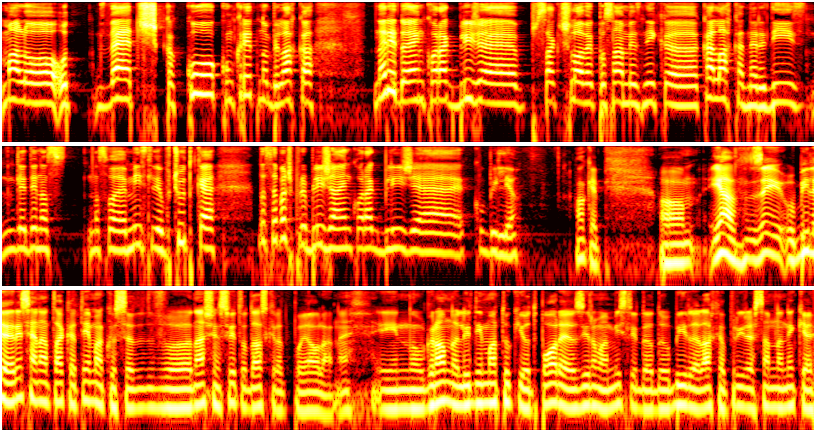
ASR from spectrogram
malo več, kako konkretno bi lahko naredil en korak bliže, vsak človek, posameznik, eh, kaj lahko naredi, glede na na svoje misli, občutke, da se pač približa en korak bliže k obilju. Okay. Um, ja, zdaj, ubil je res ena taka tema, ko se v našem svetu doskrat pojavlja. Ne? In ogromno ljudi ima tukaj odpore, oziroma misli, da do ubile lahko prideš samo na neke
